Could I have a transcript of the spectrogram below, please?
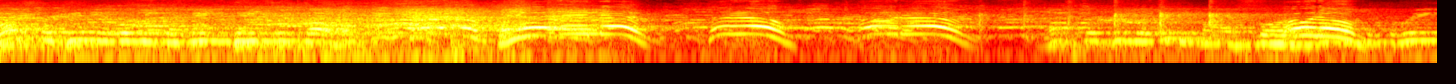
West Virginia looking to maintain control. Yeah, in there. Turn him. Hold him. West Virginia leading by a score Hold him. nine to three.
